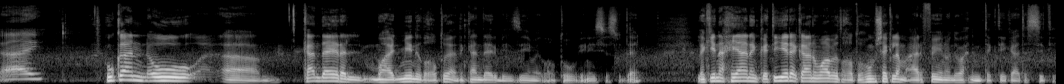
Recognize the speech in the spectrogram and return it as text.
أي. هو كان هو آم، كان داير المهاجمين يضغطوه يعني كان داير بنزيما يضغطوه فينيسيوس وديل. لكن أحيانا كثيره كانوا ما بيضغطوا هم شكلهم عارفين إنه واحدة من تكتيكات السيتي.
